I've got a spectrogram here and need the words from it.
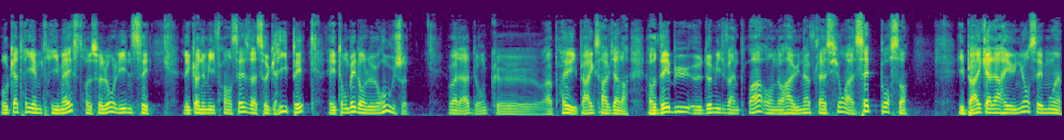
au quatrième trimestre selon l'INSEE. L'économie française va se gripper et tomber dans le rouge. Voilà, donc euh, après, il paraît que ça reviendra. Alors début 2023, euh, on aura une inflation à 7%. Il paraît qu'à la Réunion, c'est moins.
